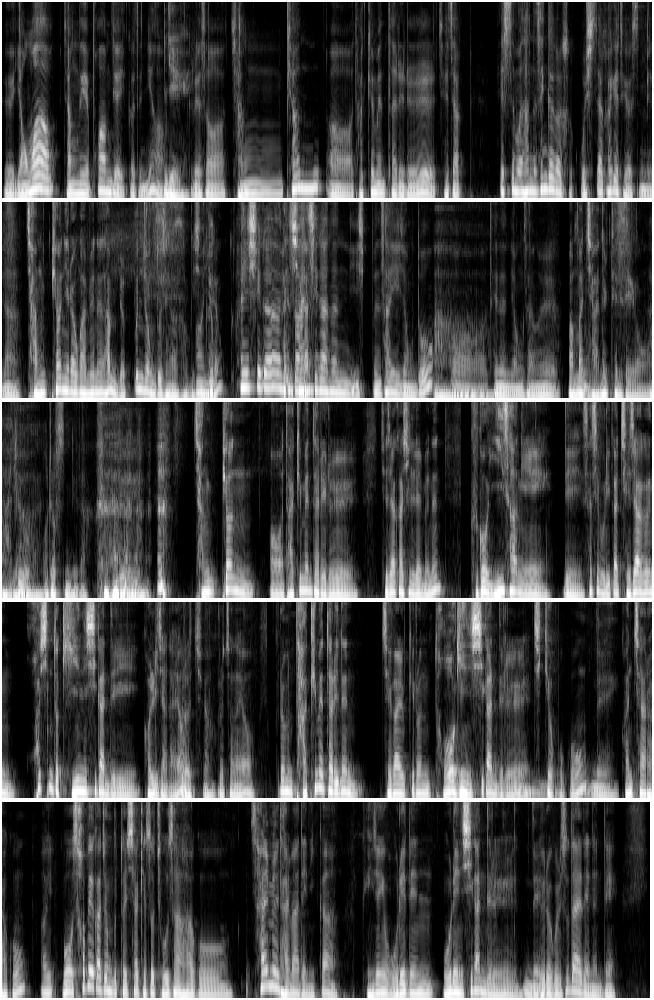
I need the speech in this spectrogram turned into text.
그 영화 장르에 포함되어 있거든요. 예. 그래서 장편 어, 다큐멘터리를 제작했으면 하는 생각을 갖고 시작하게 되었습니다. 장편이라고 하면은 한 몇 분 정도 생각하고 어, 계신가요? 육- 한 시간에서 한한 시간 한 20분 사이 정도 아. 어, 되는 영상을 만만치 않을 텐데요. 아주 야, 어렵습니다. 네. 장편 어, 다큐멘터리를 제작하시려면은 그거 이상의 네 사실 우리가 제작은 훨씬 더 긴 시간들이 걸리잖아요. 그렇죠. 그렇잖아요. 그러면 다큐멘터리는 제가 알기로는 더 긴 시간들을 음. 지켜보고 네. 관찰하고 어, 뭐 섭외 과정부터 시작해서 조사하고 삶을 닮아야 되니까 굉장히 오래된 오랜 시간들을 네. 노력을 쏟아야 되는데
